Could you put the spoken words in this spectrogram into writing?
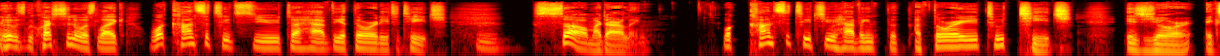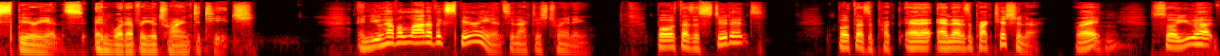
it was the question was like, what constitutes you to have the authority to teach? Hmm. So, my darling, what constitutes you having the authority to teach is your experience in whatever you're trying to teach. And you have a lot of experience in actors training, both as a student, both as a and, and as a practitioner, right? Mhm. So you have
